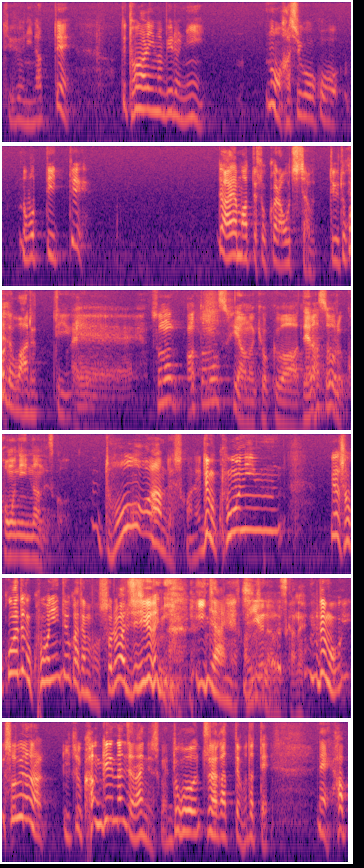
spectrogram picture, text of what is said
ていうふうになって。で隣のビルにのはしごをこう登っていって。で誤ってそこから落ちちゃうっていうところで終わるっていう。えーそのアトモスフィアの曲はデラソウル公認なんですか？どうなんですかね。でも公認いやそこはでも公認というかでもそれは自由にいいんじゃないですか、ね、自由なんですかね。でもそういうのは一応還元なんじゃないんですかね。どうつながっても。だってね発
